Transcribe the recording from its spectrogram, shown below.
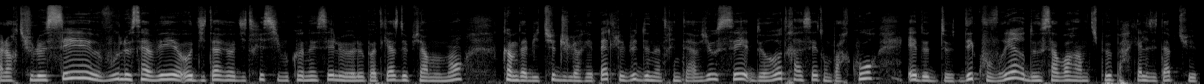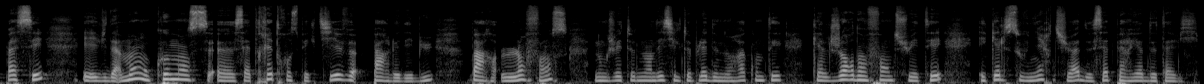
Alors tu le sais, vous le savez, auditeurs et auditrices, si vous connaissez le, podcast depuis un moment, comme d'habitude, je le répète, le but de notre interview, c'est de retracer ton parcours et de te découvrir, de savoir un petit peu par quelles étapes tu es passé. Et évidemment, on commence euh, cette rétrospective par le début, par l'enfance. Donc je vais te demander, s'il te plaît, de me raconter quel genre d'enfant tu étais et quels souvenirs tu as de cette période de ta vie.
